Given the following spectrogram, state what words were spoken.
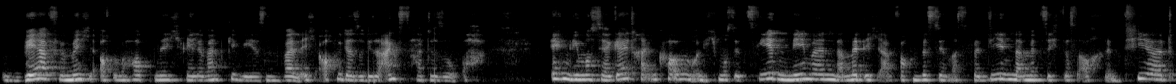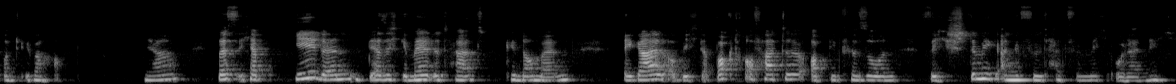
wäre für mich auch überhaupt nicht relevant gewesen, weil ich auch wieder so diese Angst hatte, so oh, irgendwie muss ja Geld reinkommen und ich muss jetzt jeden nehmen, damit ich einfach ein bisschen was verdiene, damit sich das auch rentiert und überhaupt. Ja, das heißt, ich habe jeden, der sich gemeldet hat, genommen, Egal, ob ich da Bock drauf hatte, ob die Person sich stimmig angefühlt hat für mich oder nicht.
